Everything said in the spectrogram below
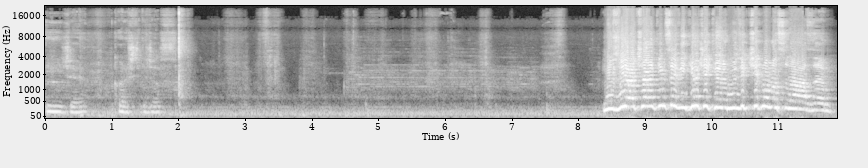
İyice karıştıracağız. Müziği açan kimse video çekiyorum. Müzik çıkmaması lazım.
